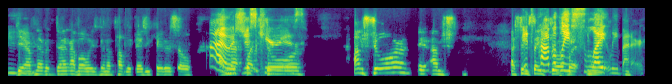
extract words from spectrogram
Mhm. yeah, I've never done. I've always been a public educator, so I I'm was just curious. sure. I'm sure. eh, I'm. I It's say sure, probably but- slightly better.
